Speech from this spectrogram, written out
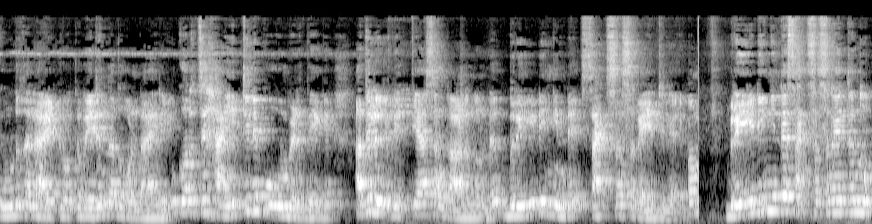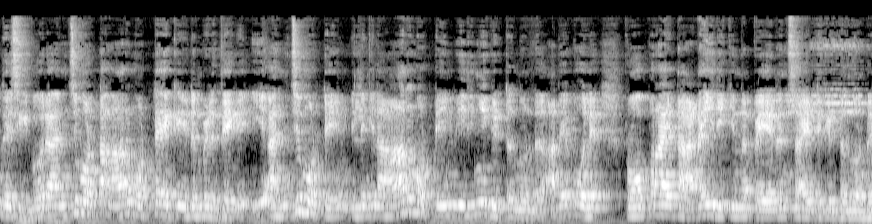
കൂടുതലായിട്ടും ഒക്കെ വരുന്നത് കൊണ്ടായിരിക്കും കുറച്ച് ഹൈറ്റിൽ പോകുമ്പോഴത്തേക്ക് അതിലൊരു വ്യത്യാസം കാണുന്നുണ്ട് ബ്രീഡിങ്ങിന്റെ സക്സസ് റേറ്റിൽ ഇപ്പം ബ്രീഡിങ്ങിന്റെ സക്സസ് റേറ്റ് എന്ന് ഉദ്ദേശിക്കുമ്പോൾ ഒരു അഞ്ച് മുട്ട ആറ് മുട്ടയൊക്കെ ഇടുമ്പോഴത്തേക്ക് ഈ അഞ്ച് മുട്ടയും ഇല്ലെങ്കിൽ ആറ് മുട്ടയും വിരിഞ്ഞ് കിട്ടുന്നുണ്ട്. അതേപോലെ പ്രോപ്പറായിട്ട് അടയിരിക്കുന്ന പേരൻസ് ആയിട്ട് കിട്ടുന്നുണ്ട്.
